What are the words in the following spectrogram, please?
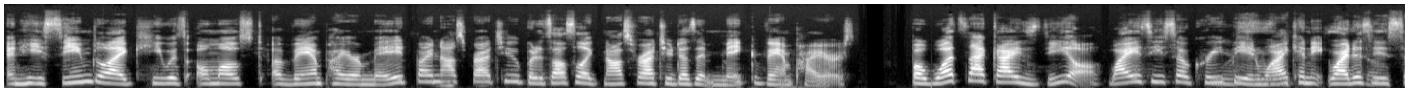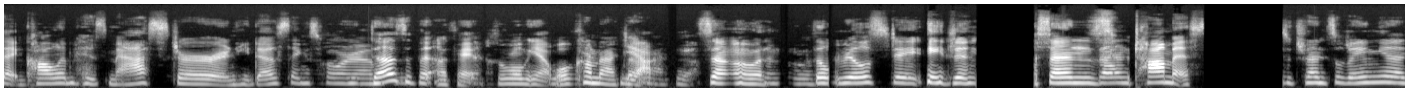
and he seemed like he was almost a vampire made by Nosferatu, but it's also like Nosferatu doesn't make vampires. But what's that guy's deal? Why is he so creepy and why can he why does he say call him his master and he does things for him? He does a bit. Okay, so we'll, yeah, we'll come back to Yeah. that. So the real estate agent sends Thomas. to Transylvania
